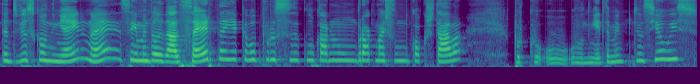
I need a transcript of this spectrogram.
Tanto viu-se com dinheiro, não é? Sem a mentalidade certa e acabou por se colocar num buraco mais fundo do que estava. Porque o, o dinheiro também potenciou isso.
